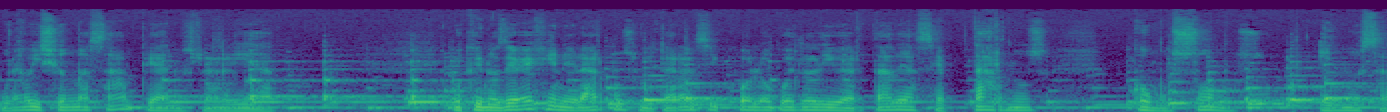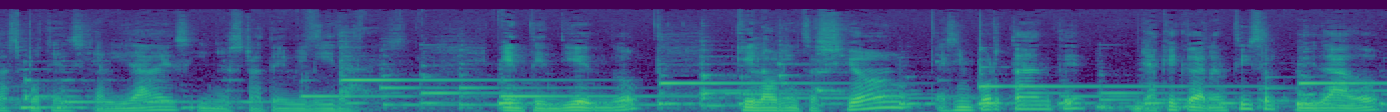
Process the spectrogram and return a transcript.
una visión más amplia de nuestra realidad. Lo que nos debe generar consultar al psicólogo es la libertad de aceptarnos como somos en nuestras potencialidades y nuestras debilidades, entendiendo que la orientación es importante ya que garantiza el cuidado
